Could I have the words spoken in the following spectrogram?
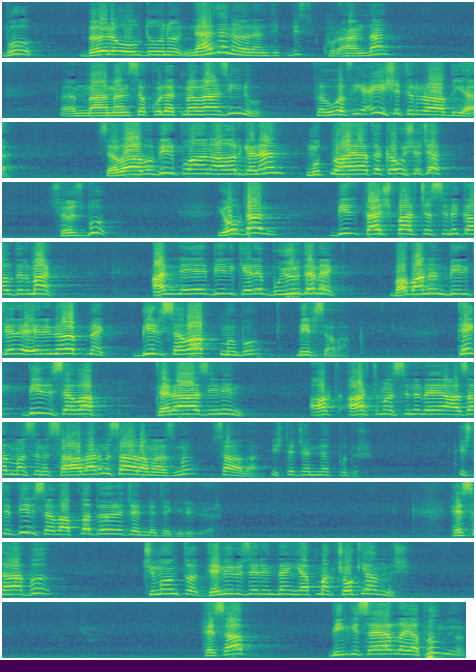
Bu böyle olduğunu nereden öğrendik biz? Kur'an'dan. فَاَمَّا مَنْ سَكُلَتْ مَوَازِينُهُ فَهُوَ ف۪ي عِيشَةٍ رَاضِيَةٍ Sevabı bir puan ağır gelen mutlu hayata kavuşacak. Söz bu. Yoldan bir taş parçasını kaldırmak, anneye bir kere buyur demek, babanın bir kere elini öpmek, bir sevap mı bu? Bir sevap. Tek bir sevap terazinin artmasını veya azalmasını sağlar mı sağlamaz mı? Sağlar. İşte cennet budur. İşte bir sevapla böyle cennete giriliyor. Hesabı çimento demir üzerinden yapmak çok yanlış. Hesap bilgisayarla yapılmıyor.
